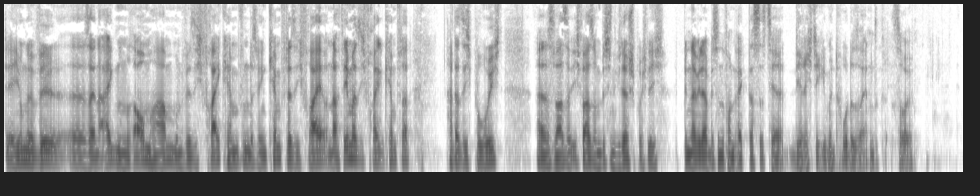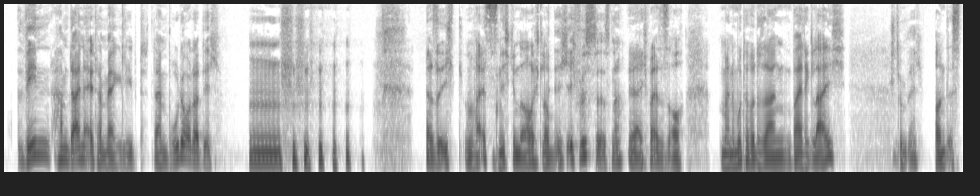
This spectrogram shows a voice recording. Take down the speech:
der Junge will äh, seinen eigenen Raum haben und will sich freikämpfen, deswegen kämpft er sich frei. Und nachdem er sich frei gekämpft hat, hat er sich beruhigt. Also es war so, ich war so ein bisschen widersprüchlich. Ich bin da wieder ein bisschen von weg, dass das der, die richtige Methode sein soll. Wen haben deine Eltern mehr geliebt? Deinen Bruder oder dich? Mm. Also ich weiß es nicht genau. Ich glaube. Ich, ich wüsste es, ne? Ja, ich weiß es auch. Meine Mutter würde sagen, beide gleich. Stimmt nicht. Und es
